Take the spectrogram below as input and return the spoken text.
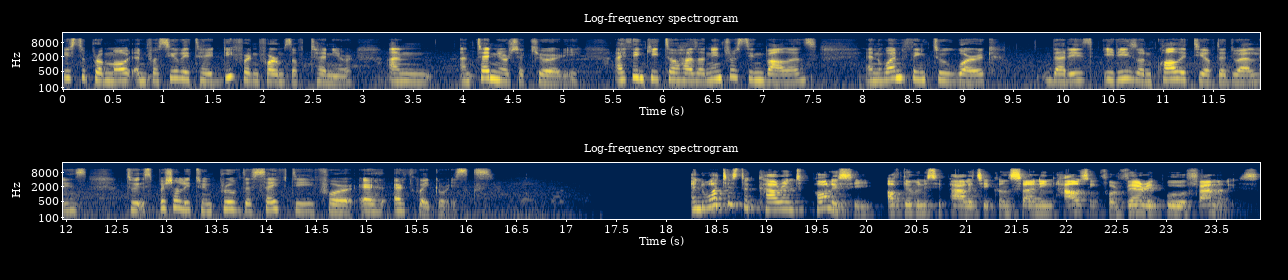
is to promote and facilitate different forms of tenure and, and tenure security. I think Quito has an interesting balance and one thing to work that is it is on quality of the dwellings to especially to improve the safety for earthquake risks. And what is the current policy of the municipality concerning housing for very poor families?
